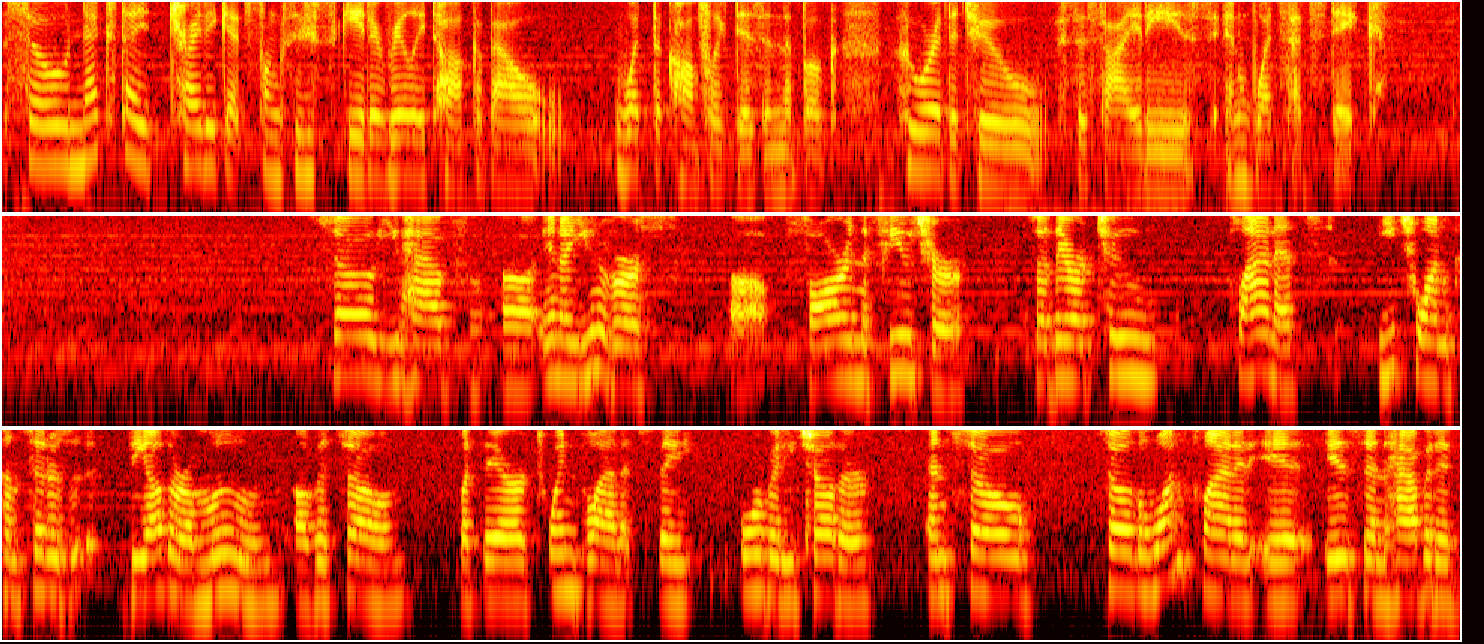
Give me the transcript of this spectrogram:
So, next, I try to get Slonczewski to really talk about what the conflict is in the book. Who are the two societies and what's at stake? So you have uh, in a universe uh, far in the future, so there are two planets. Each one considers the other a moon of its own, but they are twin planets. They orbit each other, and so so the one planet is inhabited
